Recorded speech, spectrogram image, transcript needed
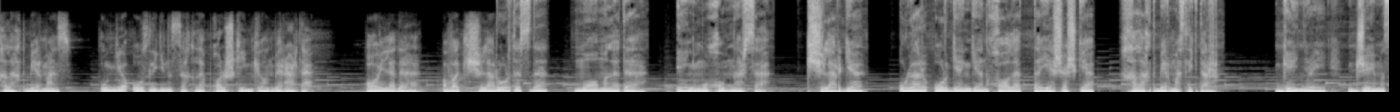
xalaqit bermas unga o'zligini saqlab qolishga imkon berardi. Oilada va kishilar o'rtasida muomalada eng muhim narsa kishilarga ular o'rgangan holatda yashashga xalaqit bermaslikdir. Genri James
